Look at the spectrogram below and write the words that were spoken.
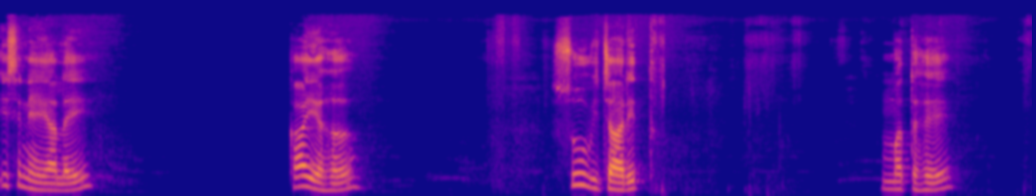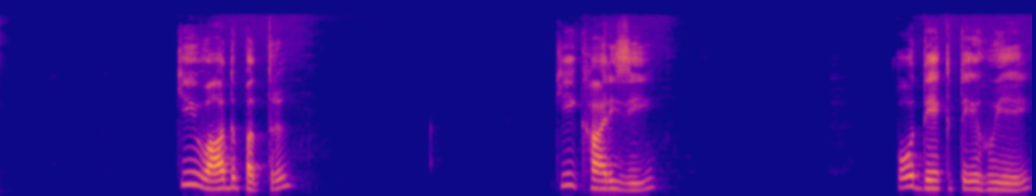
इस न्यायालय का यह सुविचारित मत है कि वादपत्र की खारिजी को देखते हुए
